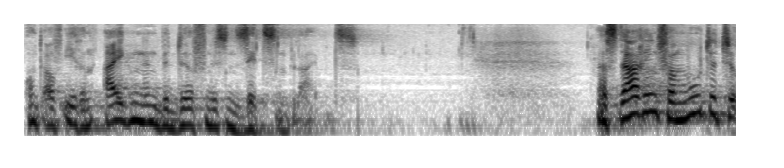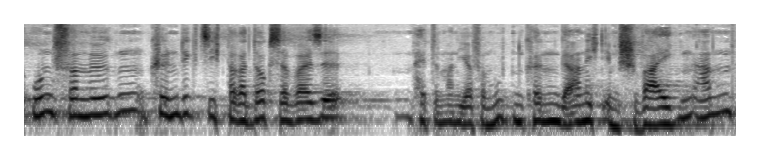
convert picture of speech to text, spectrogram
und auf ihren eigenen Bedürfnissen sitzen bleibt? Das darin vermutete Unvermögen kündigt sich paradoxerweise, hätte man ja vermuten können, gar nicht im Schweigen an,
